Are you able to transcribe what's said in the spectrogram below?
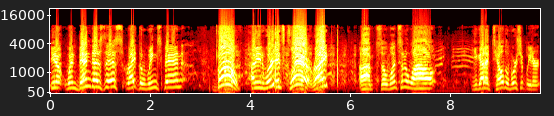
you know, when Ben does this, right, the wingspan Boom! I mean, it's clear, right? Um, so once in a while, you got to tell the worship leader.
